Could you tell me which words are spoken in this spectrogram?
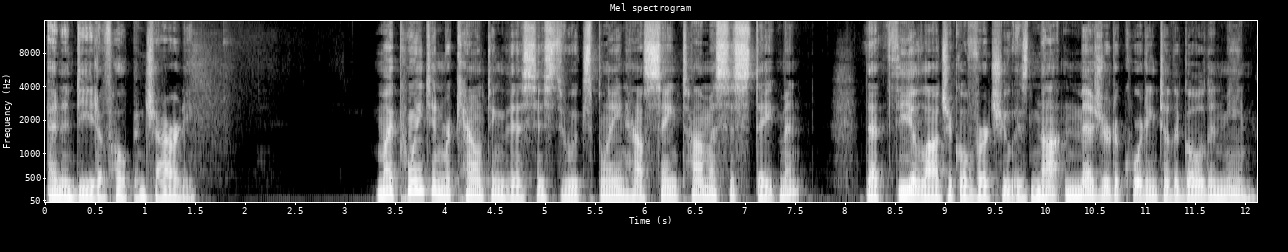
and indeed of hope and charity. My point in recounting this is to explain how St. Thomas's statement that theological virtue is not measured according to the golden mean.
